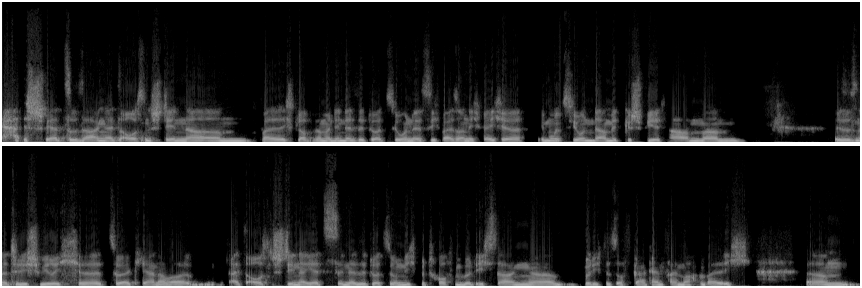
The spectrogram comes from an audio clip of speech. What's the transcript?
Ja, ist schwer zu sagen als Außenstehender, ähm, weil ich glaube, wenn man in der Situation ist, ich weiß auch nicht, welche Emotionen da mitgespielt haben, ähm, ist es natürlich schwierig äh, zu erklären. Aber als Außenstehender jetzt in der Situation nicht betroffen, würde ich sagen, äh, würde ich das auf gar keinen Fall machen, weil ich ähm,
